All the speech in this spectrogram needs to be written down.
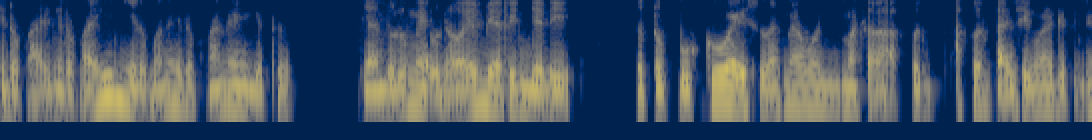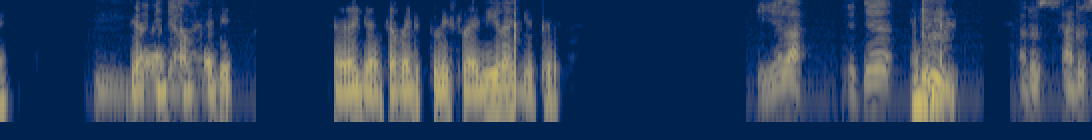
hidup aing hidup aing hidup mana hidup mana gitu. Yang dulu mah ya udah we biarin jadi tutup buku we istilahnya mun masalah akun akuntansi mah gitu ya Hmm, jangan. sampai di eh, jangan sampai ditulis lagi lah gitu. Iyalah maksudnya harus harus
